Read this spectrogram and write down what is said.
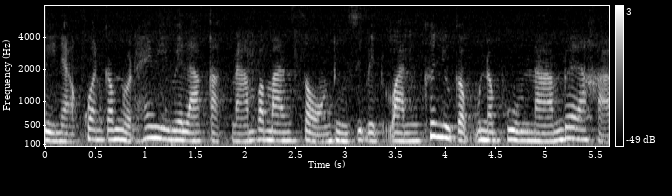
บิกเนี่ยควรกำหนดให้มีเวลากักน้ำประมาณ 2-11 วัน ขึ้นอยู่กับอุณหภูมิน้ำด้วยนะคะ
